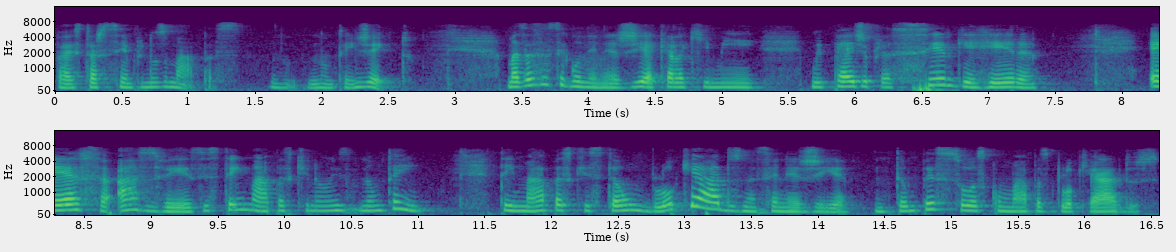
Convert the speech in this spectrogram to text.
vai estar sempre nos mapas, não, não tem jeito. Mas essa segunda energia, aquela que me, me pede para ser guerreira, essa, às vezes, tem mapas que não, não tem. Tem mapas que estão bloqueados nessa energia. Então, pessoas com mapas bloqueados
